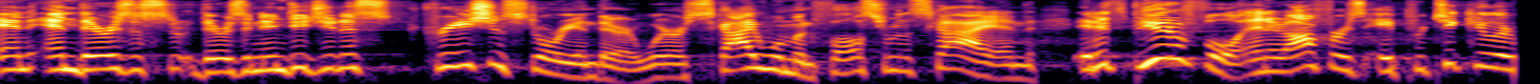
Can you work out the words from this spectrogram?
and and there is a, there's an indigenous creation story in there where a sky woman falls from the sky, and it, it's beautiful, and it offers a particular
